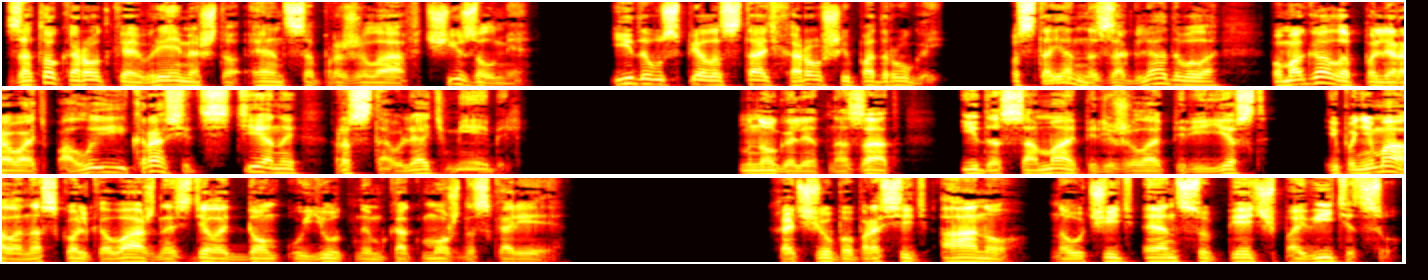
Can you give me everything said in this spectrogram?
За то короткое время, что Энса прожила в Чизолме, Ида успела стать хорошей подругой, постоянно заглядывала, помогала полировать полы, красить стены, расставлять мебель. Много лет назад Ида сама пережила переезд и понимала, насколько важно сделать дом уютным как можно скорее. «Хочу попросить Анну научить Энсу печь повитицу»,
